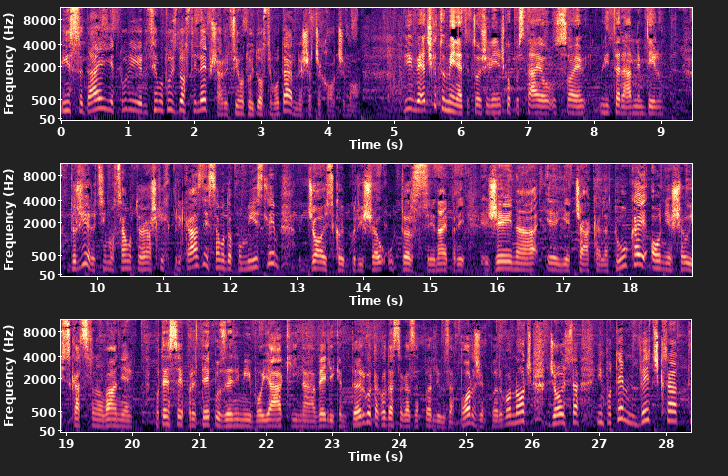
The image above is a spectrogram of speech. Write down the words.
in sedaj je tudi, recimo, tudi dosti lepša, recimo tudi dosti modernejša, če hočemo. Vi večkrat omenjate to železniško postajo v svojem literarnem delu. Drži, recimo samo težkih prikaznih, samo da pomislim, Joyce, ko je prišel v Trst, je najprej žena je čakala tukaj, on je šel iskat stanovanje, potem se je pretepil z enimi vojaki na velikem trgu, tako da so ga zaprli v zapor, že prvo noč Joycea in potem večkrat,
